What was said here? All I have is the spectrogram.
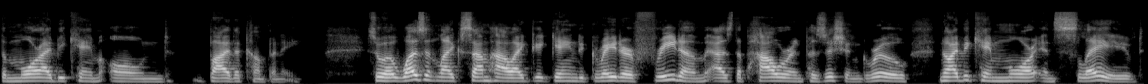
the more I became owned by the company. So it wasn't like somehow I gained greater freedom as the power and position grew. No, I became more enslaved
